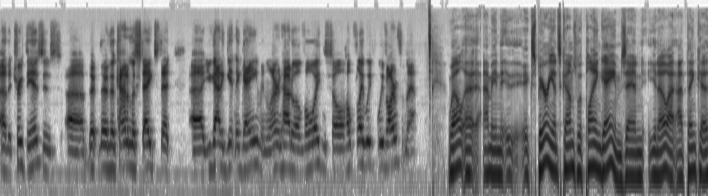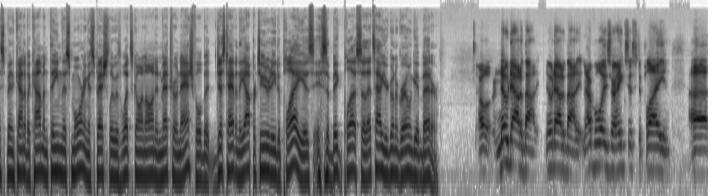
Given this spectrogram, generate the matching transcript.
uh, the truth is, is uh, they're, they're, the kind of mistakes that uh, you got to get in the game and learn how to avoid. And so hopefully we've, we've learned from that. Well, uh, I mean, experience comes with playing games, and you know, I, I, think it's been kind of a common theme this morning, especially with what's going on in Metro Nashville. But just having the opportunity to play is is a big plus. So that's how you're going to grow and get better. Oh, no doubt about it. No doubt about it. And our boys are anxious to play. And, uh,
